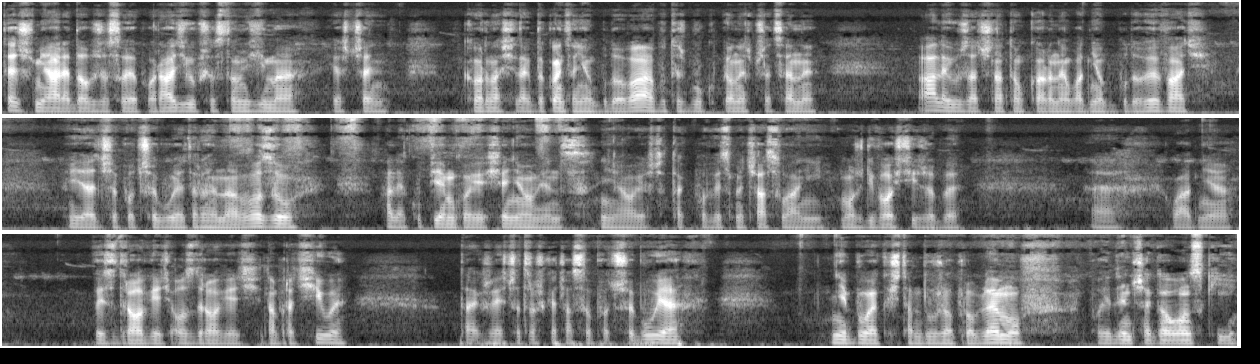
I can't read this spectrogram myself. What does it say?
też w miarę dobrze sobie poradził przez tą zimę. Jeszcze korona się tak do końca nie odbudowała, bo też był kupiony z przeceny, ale już zaczyna tą koronę ładnie odbudowywać. Widać, że potrzebuje trochę nawozu, ale kupiłem go jesienią, więc nie miał jeszcze tak powiedzmy czasu ani możliwości, żeby e, ładnie wyzdrowieć, ozdrowieć, nabrać siły. Także jeszcze troszkę czasu potrzebuję. Nie było jakoś tam dużo problemów. Pojedyncze gałązki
